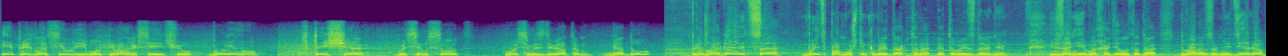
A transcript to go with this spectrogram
и пригласила его, Ивана Алексеевичу Бунину, в 1889 году предлагается быть помощником редактора этого издания. Издание выходило тогда два раза в неделю.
